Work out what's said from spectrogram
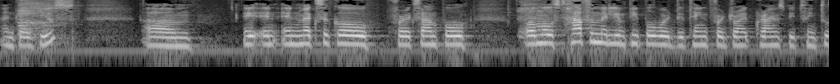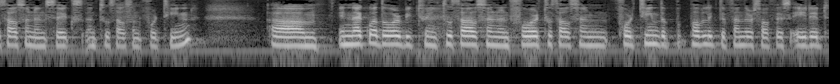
and drug use. Um, in, in, Mexico, for example, almost half a million people were detained for drug crimes between 2006 and 2014. Um, in Ecuador, between 2004 2014, the Public Defender's Office aided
